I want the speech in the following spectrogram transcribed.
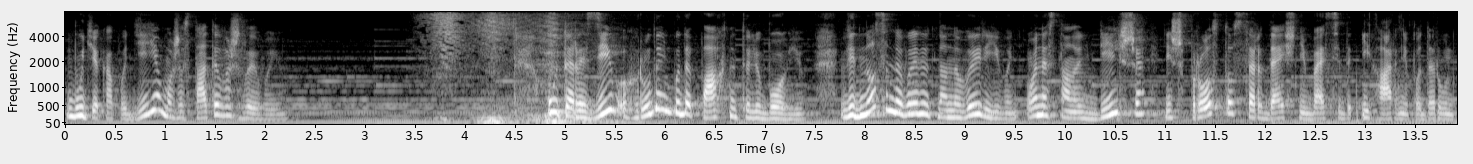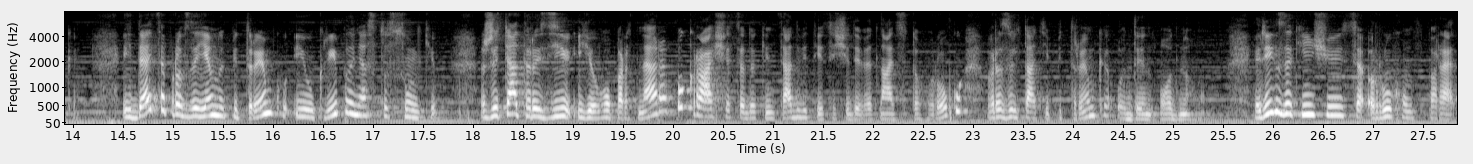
Будь-яка подія може стати важливою. У Терезів грудень буде пахнути любов'ю. Відносини вийдуть на новий рівень. Вони стануть більше, ніж просто сердечні бесіди і гарні подарунки. Йдеться про взаємну підтримку і укріплення стосунків. Життя Терезів і його партнера покращиться до кінця 2019 року в результаті підтримки один одного. Рік закінчується рухом вперед.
